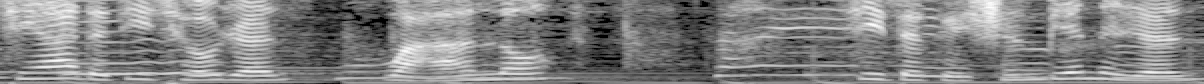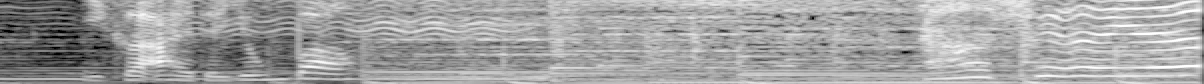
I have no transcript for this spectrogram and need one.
亲爱的地球人，晚安喽！记得给身边的人一个爱的拥抱。大雪也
